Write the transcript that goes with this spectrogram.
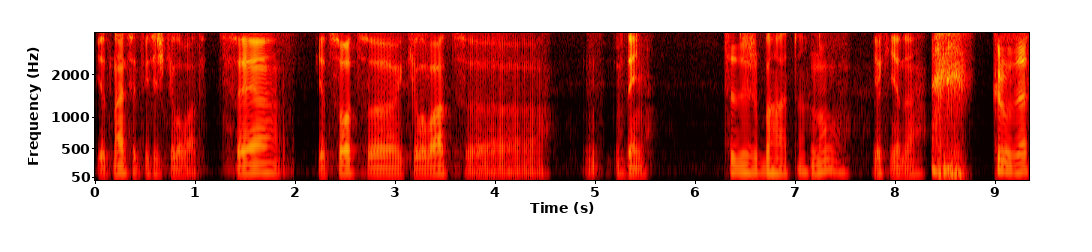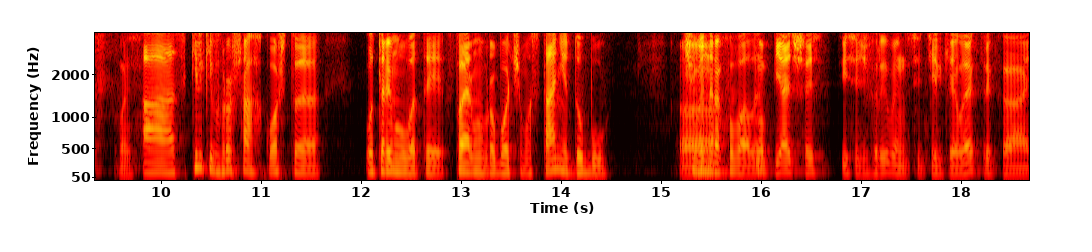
15 тисяч кіловат. Це 500 кіловат в день. Це дуже багато. Ну, як є, да. Круто. Ось. А скільки в грошах коштує утримувати ферму в робочому стані добу? Чи ви не Е, рахували? Ну, 5-6 тисяч гривень це тільки електрика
